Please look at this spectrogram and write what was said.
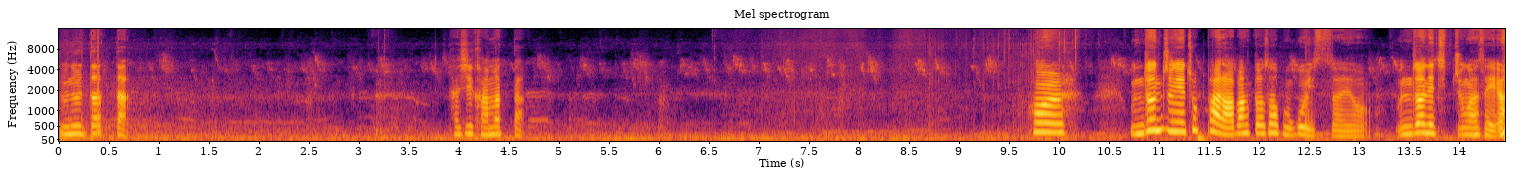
눈을 떴다. 다시 감았다. 헐. 운전 중에 초파 라방 떠서 보고 있어요. 운전에 집중하세요.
